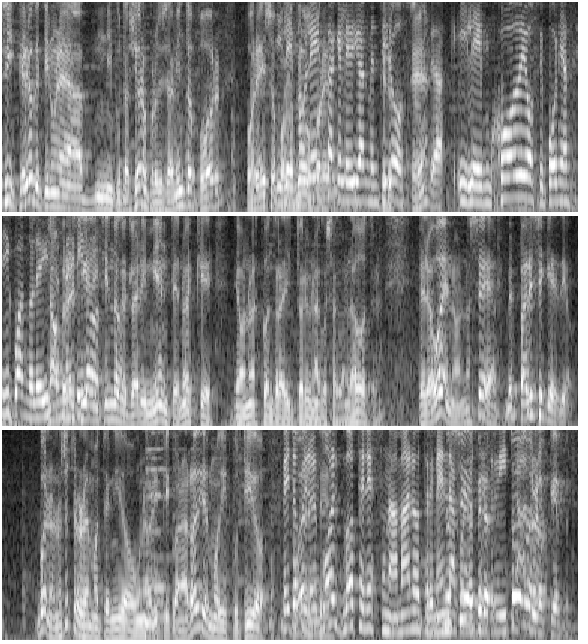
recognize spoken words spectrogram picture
Sí, creo que tiene una, una imputación o procesamiento por, por eso, Y por le los globos, por molesta el- que le digan mentiroso, Pero, ¿eh? o sea, y le jode o se pone así cuando le dicen No, pero él sigue mentiroso. diciendo que Clarín miente, no es que, digamos, no es contradictorio una cosa con la otra. Pero bueno, no sé, me parece que, digamos, bueno, nosotros lo hemos tenido una hora y pico en la radio, hemos discutido. Beto, fuerte. pero vos, vos tenés una mano tremenda no sé, con los pero entrevistados. todos los que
